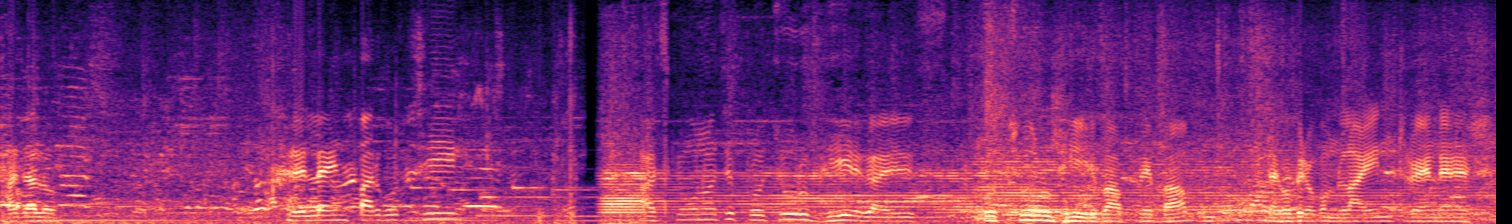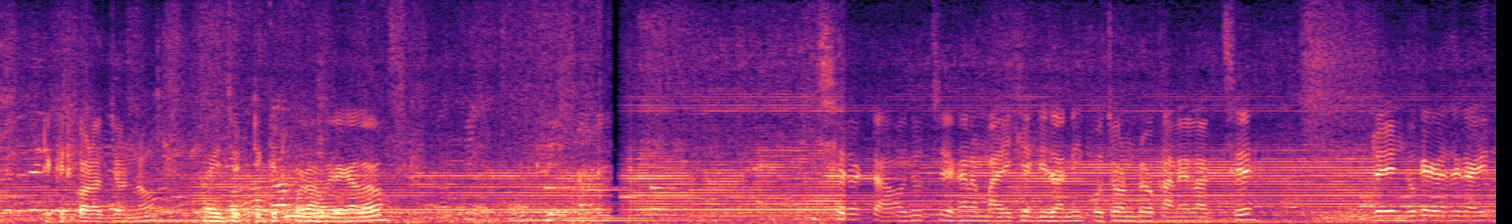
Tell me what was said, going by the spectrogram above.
সাজালো। রেল লাইন পার করছি। আজকে মনে হচ্ছে প্রচুর ভিড় গাইস প্রচুর ভিড়, বাপরে বাপ। দেখো কীরকম লাইন ট্রেনের টিকিট করার জন্য। এই যে টিকিট করা হয়ে গেল। কিসের একটা আওয়াজ হচ্ছে? এখানে মাইকে কি জানি প্রচণ্ড কানে লাগছে। ট্রেন ঢুকে গেছে গাইজ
